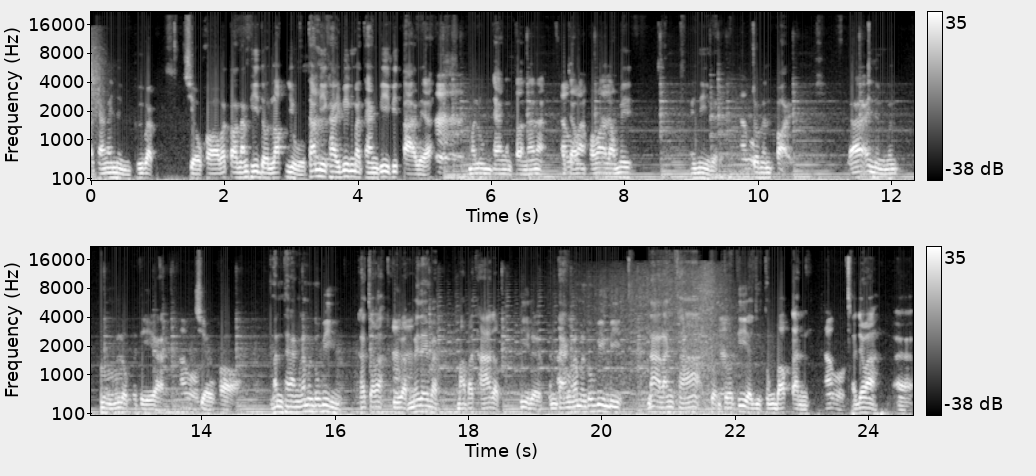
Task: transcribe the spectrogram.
มาแทงไอ้หนึ่งคือแบบเฉียวคอว่าตอนนั้นพี่โดนล็อกอยู่ ถ้ามีใครวิ่งมาแทงพี่พี่ตายเลยอะอ่า มาลุมแทงกันตอนนั้นอะเข้าใจว่าเพราะว่าเราไม่ไอ้นี่เลย ครับผจมนมันปล่อย แล้วไอ้หนึ่งมัน หนึ่งมันหลบพอดีอะครับผม เฉียวคอมันแทงแล้วมันก็วิ่งเข้าใจป่ะคือแบบไม่ได้แบบมาปะทะกับพี่เลย มันแทงแล้วมันก็วิ่งไปหน้าร้านค้าส่วนตัวพี่อะอยู่ตรงบล็อกกันครับผม เข้าใจป่ะเออ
